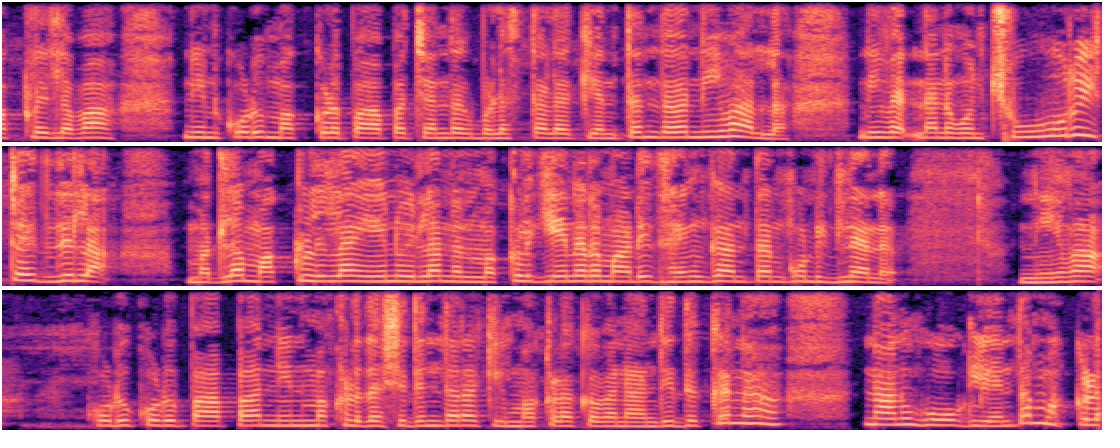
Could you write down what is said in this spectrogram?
ಮಕ್ಕಳಿಲ್ಲವ ನೀನು ಕೊಡು ಮಕ್ಕಳು ಪಾಪ ಚಂದಾಗ ಬೆಳೆಸ್ತಾಳಕ್ಕೆ ಅಂತಂದು ನೀವ ಅಲ್ಲ, ನೀವೇ, ನನಗೊಂಚೂರು ಇಷ್ಟ ಇದ್ದಿದ್ದಿಲ್ಲ. ಮೊದ್ಲ ಮಕ್ಕಳಿಲ್ಲ ಏನೂ ಇಲ್ಲ ನನ್ನ ಮಕ್ಳಿಗೆ ಏನಾರ ಮಾಡಿದ್ರೆ ಹೆಂಗೆ ಅಂತ ಅನ್ಕೊಂಡಿದ್ದು ನಾನು. ನೀವ, ಕೊಡು ಕೊಡು ಪಾಪ ನಿನ್ನ ಮಕ್ಕಳ ದಶದಿಂದ ಆಕಿ ಮಕ್ಕಳಕ್ಕವನ ಅಂದಿದ್ದಕ್ಕೆ ನಾನು ಹೋಗ್ಲಿ ಅಂತ ಮಕ್ಕಳ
